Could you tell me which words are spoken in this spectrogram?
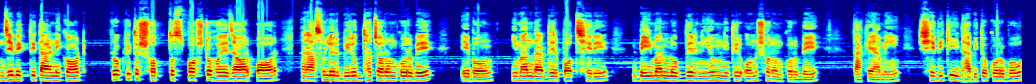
যে ব্যক্তি তার নিকট প্রকৃত সত্য স্পষ্ট হয়ে যাওয়ার পর রাসূলের বিরুদ্ধাচরণ করবে এবং ইমানদারদের পথ ছেড়ে বেঈমান লোকদের নিয়ম নীতির অনুসরণ করবে, তাকে আমি সেদিকেই ধাবিত করব,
